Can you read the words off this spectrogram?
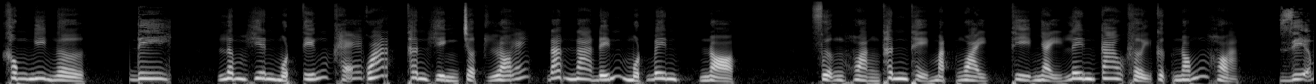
Không nghi ngờ. Đi. Lâm Hiên một tiếng khẽ quát, thân hình chợt lóe, đã na đến một bên, nọ. Phượng Hoàng thân thể mặt ngoài thì nhảy lên cao khởi cực nóng hỏa. Diễm.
